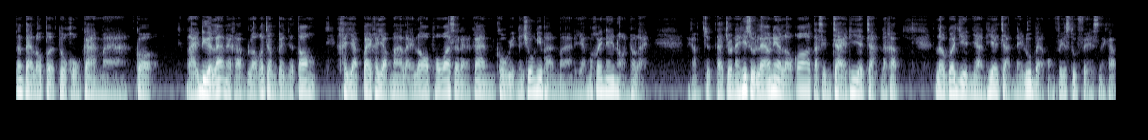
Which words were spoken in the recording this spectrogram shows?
ตั้งแต่เราเปิดตัวโครงการมาก็หลายเดือนแล้วนะครับ เราก็จำเป็นจะต้องขยับไปขยับมาหลายรอบ เพราะว่าสถานการณ์โควิดในช่วงที่ผ่านมาเนี่ยยังไม่ค่อยแน่นอนเท่าไหร่นะครับแต่จนในที่สุดแล้วเนี่ยเราก็ตัดสินใจที่จะจัดนะครับ เราก็ยืนยันที่จะจัดในรูปแบบของ face to face นะครับ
